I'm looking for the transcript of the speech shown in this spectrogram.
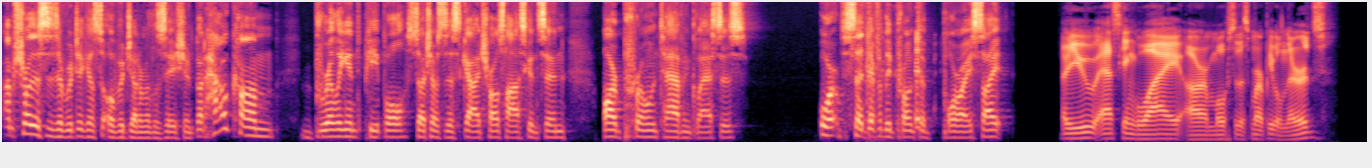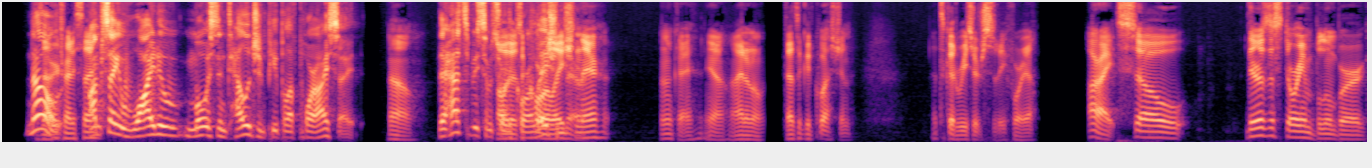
I'm sure this is a ridiculous overgeneralization, but how come brilliant people such as this guy, Charles Hoskinson, are prone to having glasses? Or said differently, prone to poor eyesight? Are you asking why are most of the smart people nerds? No, say? I'm saying why do most intelligent people have poor eyesight? Oh, there has to be some oh, sort oh, of correlation, correlation there. there. Okay, yeah, I don't know. That's a good question. That's a good research study for you. All right, so there was a story in Bloomberg,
